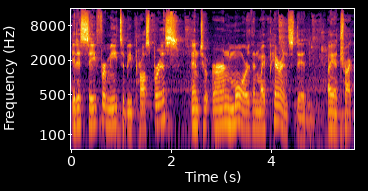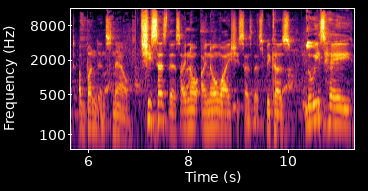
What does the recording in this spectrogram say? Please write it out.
It is safe for me to be prosperous and to earn more than my parents did. I attract abundance now. She says this. I know I know why she says this because Louise Hay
